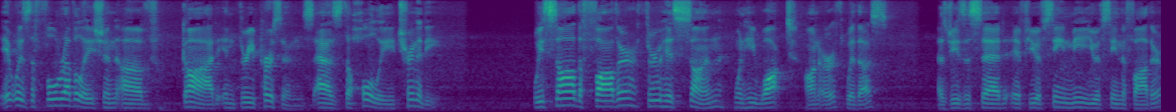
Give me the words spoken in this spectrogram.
It was the full revelation of God in three persons as the Holy Trinity. We saw the Father through his Son when he walked on earth with us. As Jesus said, If you have seen me, you have seen the Father.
